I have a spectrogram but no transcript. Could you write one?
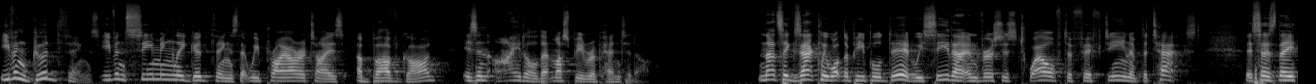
even good things, even seemingly good things that we prioritize above God, is an idol that must be repented of. And that's exactly what the people did. We see that in verses 12 to 15 of the text. It says they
